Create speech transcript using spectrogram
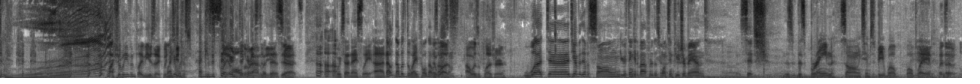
Why should we even play music when Why you can we- just, I can just sit play here and all dick the rest around of with these? this. Yeah, it's- it works out nicely. Uh, that, that was delightful. That was it was. awesome. Always a pleasure. What uh, do you have? Do you have a song you're thinking about for this Once and Future band? Sitch. This, this Brain song seems to be well well played. Play the it uh,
